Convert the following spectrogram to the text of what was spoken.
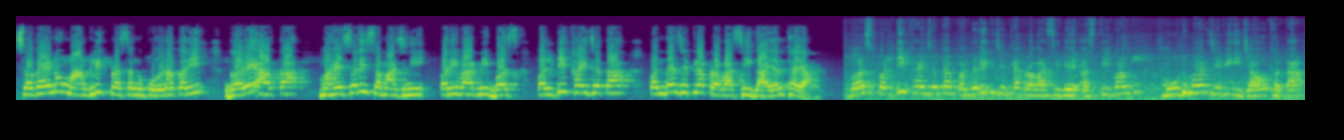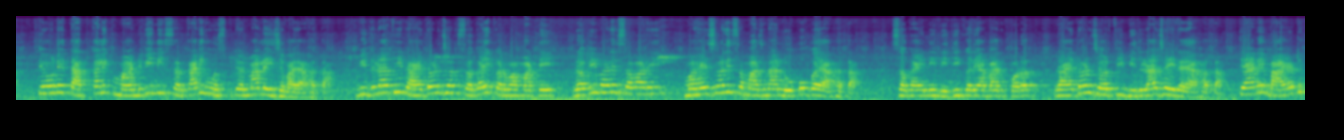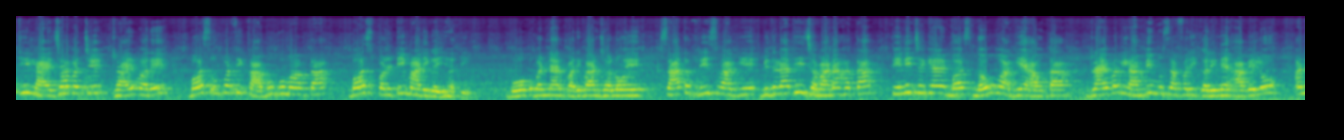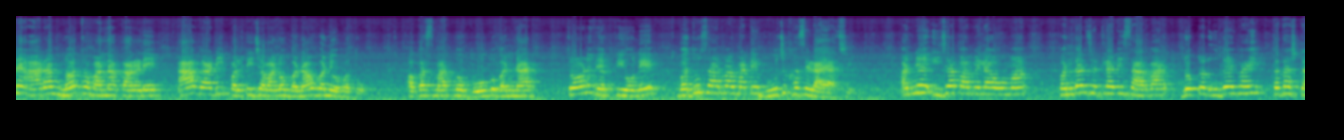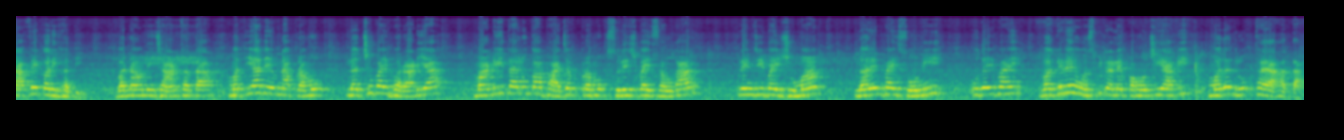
સગાઈનો માંગલિક પ્રસંગ પૂર્ણ કરી ઘરે આવતા મહેશ્વરી સમાજની પરિવારની બસ પલટી ખાઈ જતા પંદર જેટલા પ્રવાસી ઘાયલ થયા. બસ પલટી ખાઈ જતા પંદરેક જેટલા પ્રવાસીને અસ્થિભંગ, મૂઢમાર જેવી ઈજાઓ થતા તેઓને તાત્કાલિક માંડવીની સરકારી હોસ્પિટલમાં લઈ જવાયા હતા. બિદડાથી રાયદણજર સગાઈ કરવા માટે રવિવારે સવારે મહેશ્વરી સમાજના લોકો ગયા હતા. સગાઈની વિધિ કર્યા બાદ પરત રાયદણજરથી બિદડા જઈ રહ્યા હતા. ત્યારે બાયટથી લાયજા વચ્ચે ડ્રાઈવરે બસ ઉપરથી કાબુ ગુમાવતા બસ પલટી મારી ગઈ હતી. ભોગ બનનાર પરિવારજનોએ સાત ત્રીસ વાગ્યે બિદડાથી જવાના હતા. તેની જગ્યાએ બસ નવ વાગ્યે આવતા ડ્રાઈવર લાંબી મુસાફરી કરીને આવેલો અને આરામ ન થવાના કારણે આ ગાડી પલટી જવાનો બનાવ બન્યો હતો. અકસ્માતનો ભોગ બનનાર ત્રણ વ્યક્તિઓને વધુ સારવાર માટે ભુજ ખસેડાયા છે. અન્ય ઈજા પામેલાઓમાં પંદર જેટલાની સારવાર ડૉક્ટર ઉદયભાઈ તથા સ્ટાફે કરી હતી. બનાવની જાણ થતાં મતિયાદેવના પ્રમુખ લચ્છુભાઈ ભરાડિયા, માંડવી તાલુકા ભાજપ પ્રમુખ સુરેશભાઈ સંગાર, પ્રેમજીભાઈ ઝુમા, નરેનભાઈ સોની, ઉદયભાઈ વગેરે હોસ્પિટલે પહોંચી આવી મદદરૂપ થયા હતા.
